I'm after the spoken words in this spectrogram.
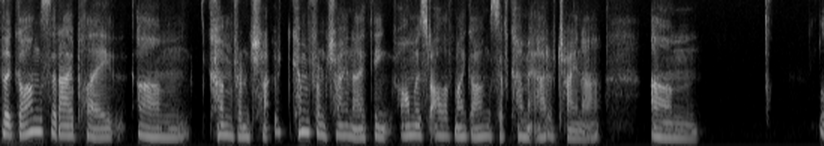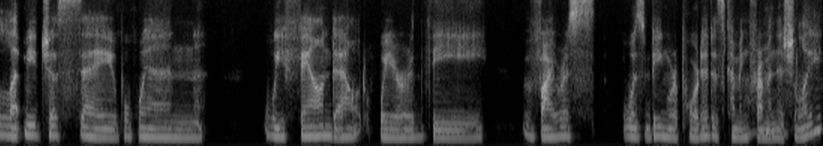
the gongs that I play um, come from Chi- come from China. I think almost all of my gongs have come out of China. Um, let me just say, when we found out where the virus was being reported as coming from oh. initially.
